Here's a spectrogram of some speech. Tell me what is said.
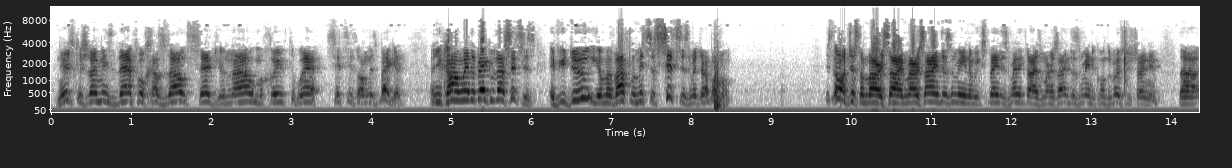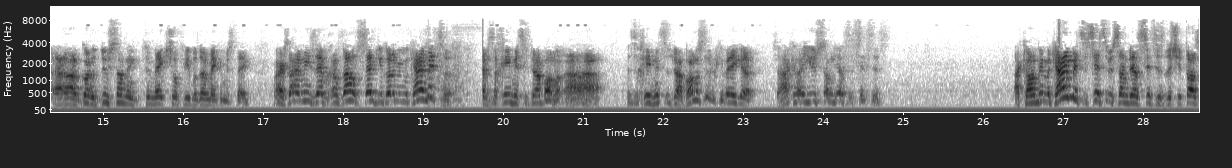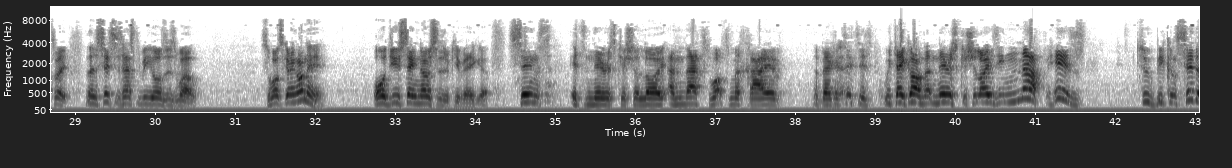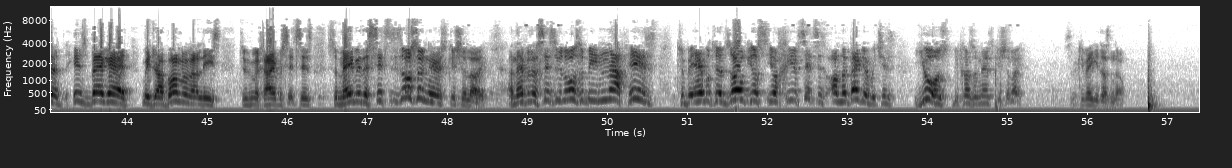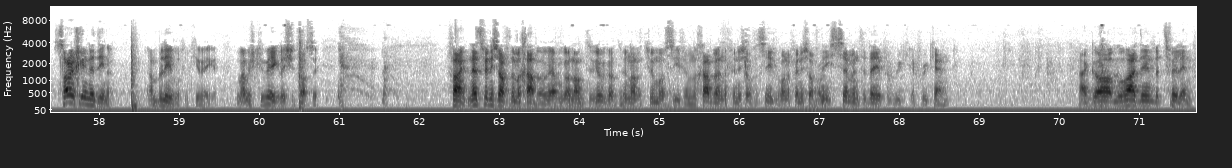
Nearest Kishaloi means therefore Chazal said you're now mechuyev to wear sitzes on this beggar. And you can't wear the beggar without sitzes. If you do, you're mevatel mitzvah sitzes midrabanon. It's not just a marisayin. Marisayin doesn't mean, and we explained this many times, marisayin doesn't mean, according to Moshe Shonim, that uh, I've got to do something to make sure people don't make a mistake. Marisayin means that Chazal said you've got to be Mekayim mitzvah. Chi mitzvah drabanon. Ah, chi mitzvah Rabbi Kivega. So how can I use somebody else's sitzes? I can't be Mekayim mitzvah sitzes with somebody else's sitzes, the shitasoi. The sitzes has to be yours as well. So what's going on here? Or do you say no, says Rabbi Kivega? Since it's nearest Kishaloi, and that's what's Mechayev, the beggar tzitzis, we take on that nearest Kishaloi is enough, his, to be considered his beged, midrabanon at least, to be Mechayev tzitzis. So maybe the tzitzis is also nearest Kishaloi, and therefore the tzitzis will also be enough his to be able to absolve your, your chiv tzitzis on the beggar, which is yours because of nearest Kishaloi. So Kivega doesn't know. Sorry, Chinadina. Unbelievable, Kivega. Mamish Kivega l'shitose. Fine, let's finish off the Mechaber. We haven't got long to go. We've got to do another two more Sifim. Mechaber and to finish off the Sif. We want to finish off the Simon today if we, if we can. Hagar Buhadin Betfilin.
